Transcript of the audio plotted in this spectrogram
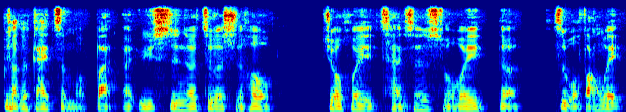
不晓得该怎么办。呃，于是呢，这个时候就会产生所谓的自我防卫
